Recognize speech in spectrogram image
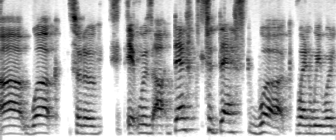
uh, work sort of, it was desk to desk work when we were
